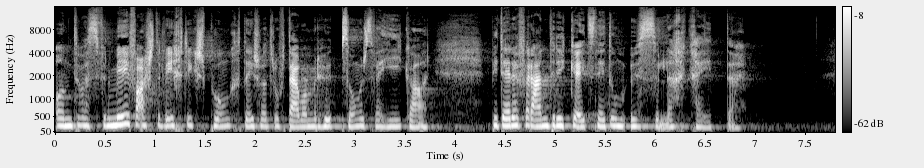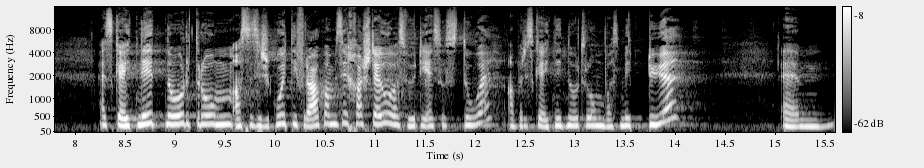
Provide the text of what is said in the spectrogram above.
Und was für mich fast der wichtigste Punkt ist, oder auf den, wir heute besonders eingehen wollen, bei dieser Veränderung geht es nicht um Äußerlichkeiten. Es geht nicht nur darum, also es ist eine gute Frage, die man sich stellen kann, was würde Jesus tun, aber es geht nicht nur darum, was wir tun. Ähm,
